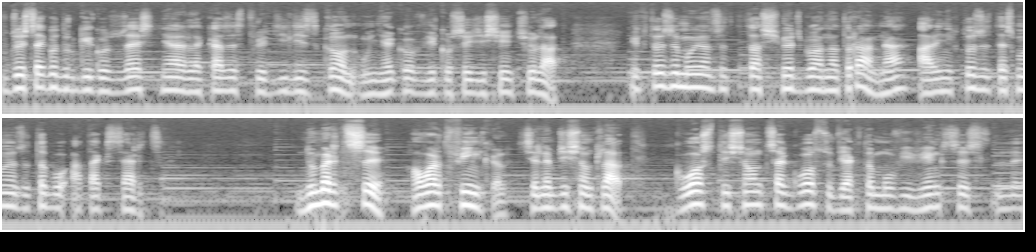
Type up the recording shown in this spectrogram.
22 września lekarze stwierdzili zgon u niego w wieku 60 lat. Niektórzy mówią, że ta śmierć była naturalna, ale niektórzy też mówią, że to był atak serca. Numer 3. Howard Finkel, 70 lat. Głos tysiąca głosów, jak to mówi większość le-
